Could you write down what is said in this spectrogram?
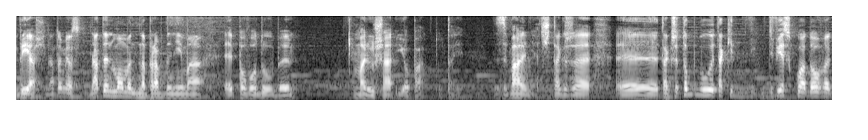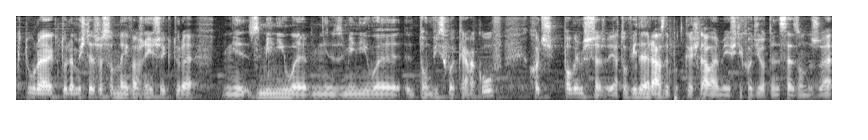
wyjaśni. Natomiast na ten moment naprawdę nie ma e, powodów, by Mariusza Jopa tutaj zwalniać. Także, e, także to były takie dwi- dwie składowe, które, które myślę, że są najważniejsze i które nie, zmieniły, nie, zmieniły tą Wisłę Kraków. Choć powiem szczerze, ja to wiele razy podkreślałem, jeśli chodzi o ten sezon, że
